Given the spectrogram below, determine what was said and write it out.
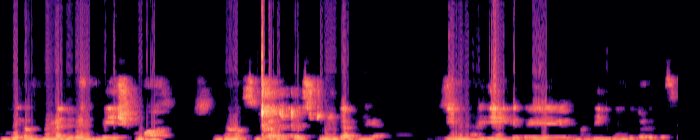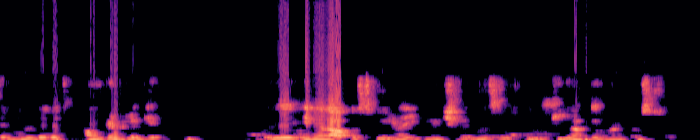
ਉਹਦੇ ਹਸਬੰਡ ਜਿਹੜੇ ਨਰੇਸ਼ ਕੁਮਾਰ ਇਹਨਾਂ ਨੂੰ ਅਸੀਂ ਗੱਲ ਟੈਸਟ ਵੀ ਕਰ ਲਿਆ। ਇਹਨਾਂ ਇਹ ਕਿਤੇ ਮੰਡੀ ਗੋਬਿੰਦਗੜ੍ਹ ਕਿਸੇ ਮਿਲ ਦੇ ਵਿੱਚ ਅਕਾਊਂਟੈਂਟ ਲੱਗੇ। ਤੇ ਇਹਨਾਂ ਦਾ ਆਪਸ ਵਿੱਚ ਕੋਈ ਲੜਾਈ ਕਲੇਸ਼ ਰਹਿੰਦਾ ਸੀ ਉਸ ਨੂੰ ਕੀ ਆ ਕੇ ਉਹਨਾਂ ਨੇ ਦੱਸਿਆ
